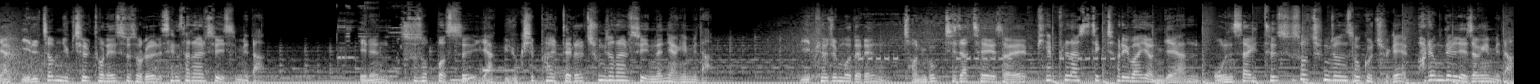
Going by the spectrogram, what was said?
약 1.67톤의 수소를 생산할 수 있습니다. 이는 수소버스 약 68대를 충전할 수 있는 양입니다. 이 표준 모델은 전국 지자체에서의 폐 플라스틱 처리와 연계한 온사이트 수소 충전소 구축에 활용될 예정입니다.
